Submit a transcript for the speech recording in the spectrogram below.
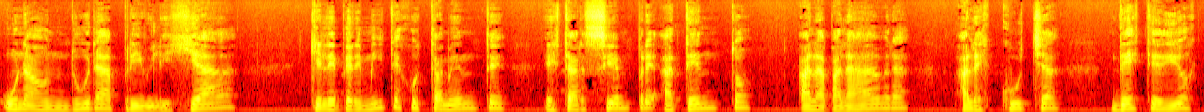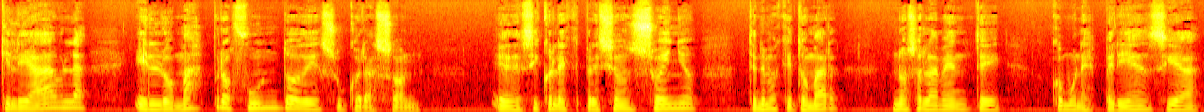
una hondura privilegiada que le permite justamente estar siempre atento a la palabra, a la escucha de este Dios que le habla en lo más profundo de su corazón. Es decir, con la expresión sueño tenemos que tomar no solamente como una experiencia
